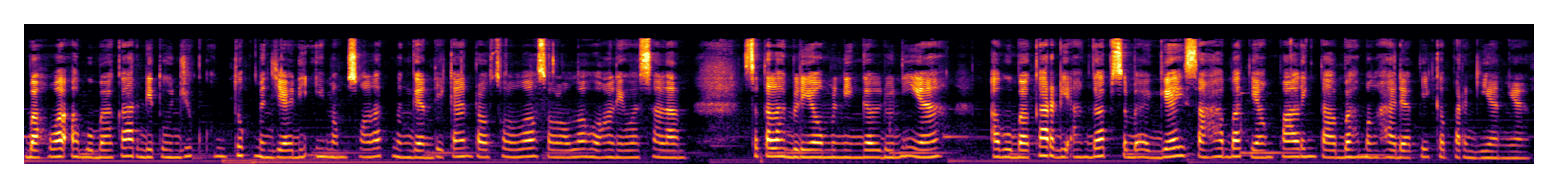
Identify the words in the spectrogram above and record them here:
bahwa Abu Bakar ditunjuk untuk menjadi imam sholat menggantikan Rasulullah SAW. Setelah beliau meninggal dunia, Abu Bakar dianggap sebagai sahabat yang paling tabah menghadapi kepergiannya.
